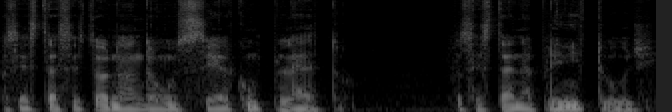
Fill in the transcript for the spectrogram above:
você está se tornando um ser completo. Você está na plenitude.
